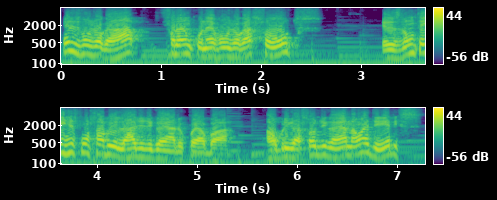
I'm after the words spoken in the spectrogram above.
eles vão jogar franco, né? Vão jogar soltos. Eles não têm responsabilidade de ganhar o Cuiabá. A obrigação de ganhar não é deles.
